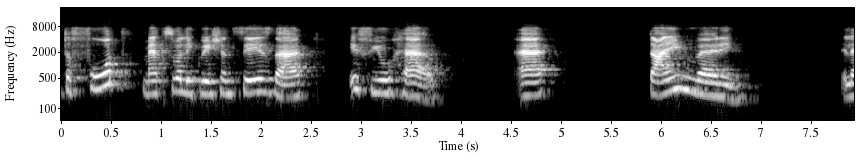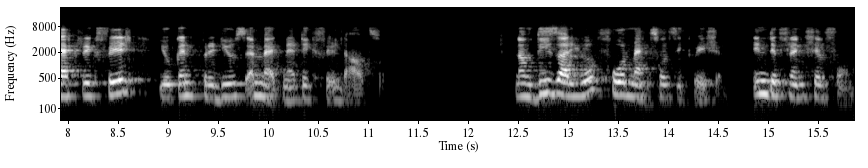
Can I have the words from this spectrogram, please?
The fourth Maxwell equation says that if you have a time varying electric field, you can produce a magnetic field also. Now these are your four Maxwell's equation in differential form.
